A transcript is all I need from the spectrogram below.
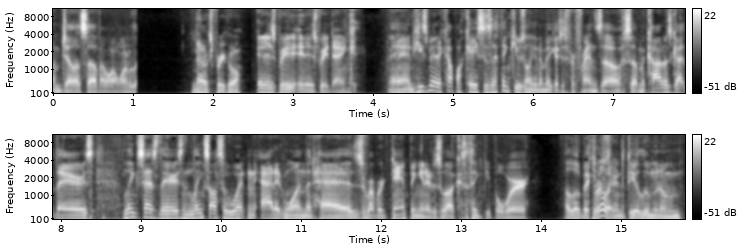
I'm jealous of. I want one of those. that looks pretty cool. It is pretty. It is pretty dank. And he's made a couple cases. I think he was only going to make it just for friends, though. So Mikado's got theirs. Lynx has theirs, and Lynx also went and added one that has rubber damping in it as well, because I think people were a little bit concerned Really? that the aluminum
